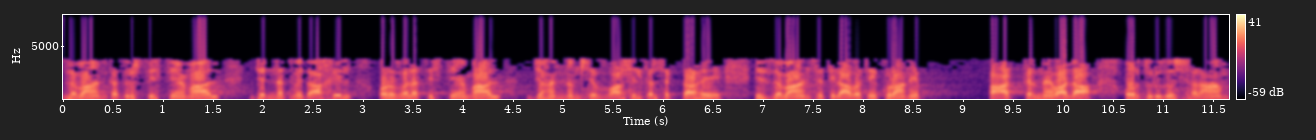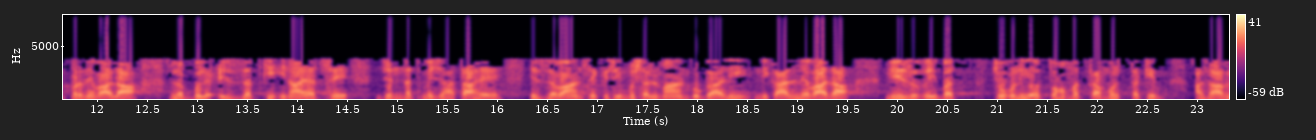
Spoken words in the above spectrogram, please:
زبان کا درست استعمال جنت میں داخل اور غلط استعمال جہنم سے واصل کر سکتا ہے۔ اس زبان سے تلاوت قرآن پاک کرنے والا اور درود السلام پڑھنے والا رب العزت کی عنایت سے جنت میں جاتا ہے۔ اس زبان سے کسی مسلمان کو گالی نکالنے والا نیز غیبت چغلی و تہمت کا مرتکب عذاب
